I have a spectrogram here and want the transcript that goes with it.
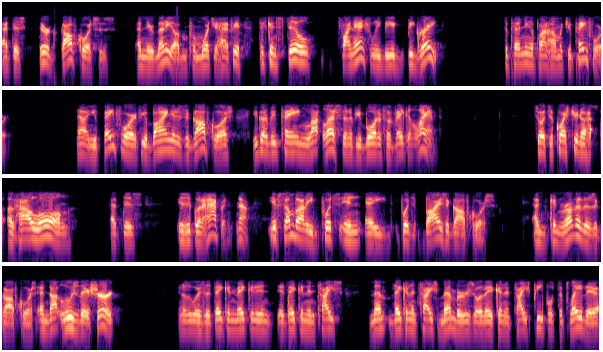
at this, there are golf courses, and there are many of them from what you have here that can still financially be be great, depending upon how much you pay for it. Now, you pay for it if you're buying it as a golf course, you're going to be paying a lot less than if you bought it for vacant land. So it's a question of, of how long at this is it going to happen. Now, if somebody puts in a puts buys a golf course and can run it as a golf course and not lose their shirt, in other words, that they can make it in, they can entice mem- they can entice members or they can entice people to play there.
